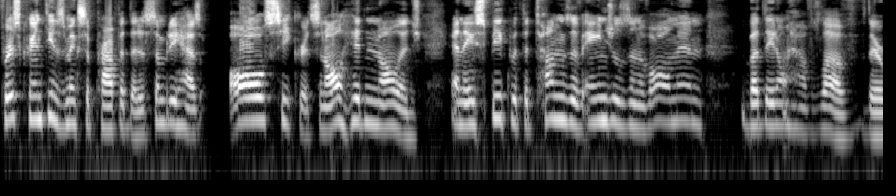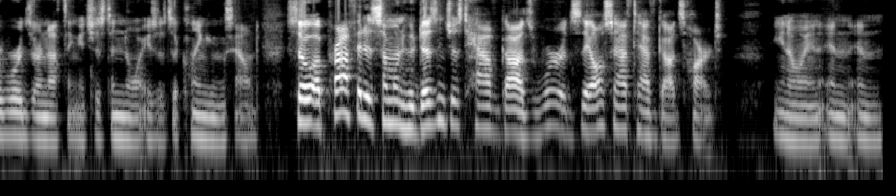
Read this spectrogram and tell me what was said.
first corinthians makes a prophet that if somebody has all secrets and all hidden knowledge and they speak with the tongues of angels and of all men but they don't have love. Their words are nothing. It's just a noise. It's a clanging sound. So a prophet is someone who doesn't just have God's words, they also have to have God's heart. You know, and, and, and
